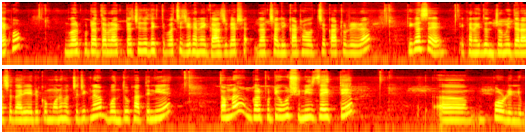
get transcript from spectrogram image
দেখো। গল্পটাতে আমরা একটা চিত্র দেখতে পাচ্ছি যেখানে গাছ গাছ, গাছালি কাটা হচ্ছে কাঠুরেরা, ঠিক আছে? এখানে একজন জমিদার আছে দাঁড়িয়ে, এরকম মনে হচ্ছে, ঠিক না? বন্দুক হাতে নিয়ে। তো আমরা গল্পটি অবশ্যই নিজ দায়িত্বে পড়ে নিব,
